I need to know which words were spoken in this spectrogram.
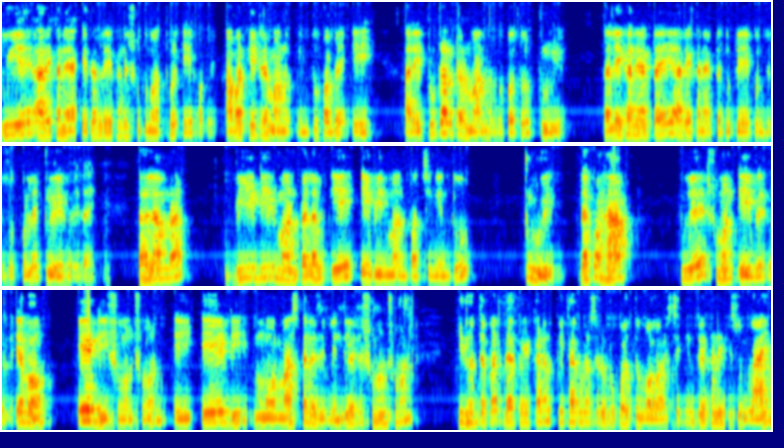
দুই এ আর এখানে এক এ ধরলে এখানে শুধুমাত্র এ হবে। আবার এটার মানও কিন্তু হবে এ আর এই টোটালটার মান হবে কত? টু এ তাহলে এখানে একটা এ আর এখানে একটা দুটো এ কিন্তু যোগ করলে টু এ হয়ে যায়। তাহলে আমরা বিডির মান পেলাম এ এ বির মান পাচ্ছি কিন্তু টু এ দেখো হাফ টু এ সমান এ বের হলো এবং এডি সমান সমান এই এডি মাঝখানে যে বিন্দু, এটা সমান সমান কি ধরতে পারি? দেখো এখানেও পিথাগোরাসের উপপাদ্য বলা হয়েছে, কিন্তু এখানে কিছু লাইন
